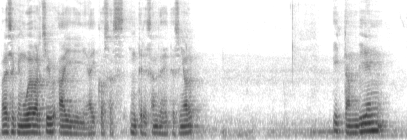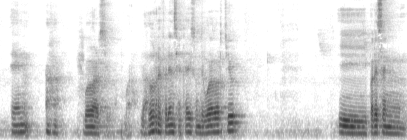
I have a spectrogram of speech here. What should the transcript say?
Parece que en Web Archive hay, hay cosas interesantes de este señor. Y también en ajá, Web Archive. Bueno, las dos referencias que hay son de Web Archive y parecen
